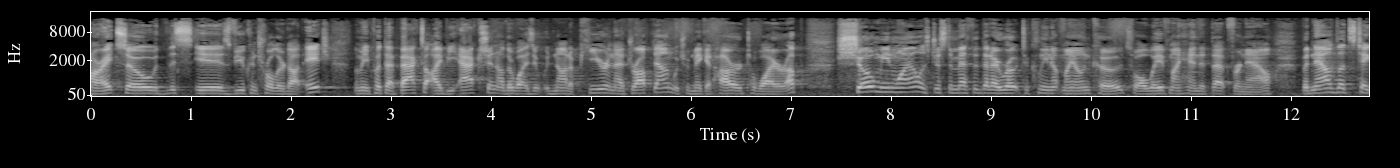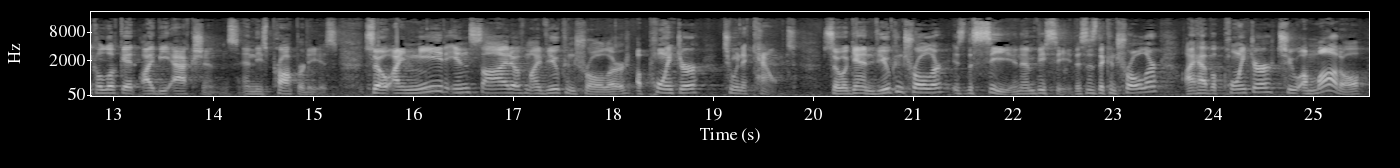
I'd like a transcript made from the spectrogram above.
All right, so this is viewcontroller.h. Let me put that back to IB action, otherwise it would not appear in that dropdown, which would make it hard to wire up. Show, meanwhile, is just a method that I wrote to clean up my own code, so I'll wave my hand at that for now. But now let's take a look at IB actions and these properties. So I need inside of my view controller a pointer to an account. So again, view controller is the C in MVC. This is the controller. I have a pointer to a model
